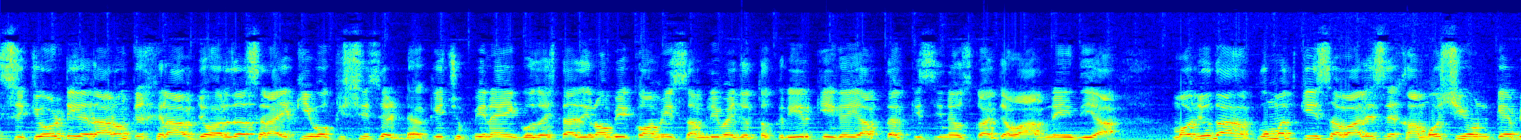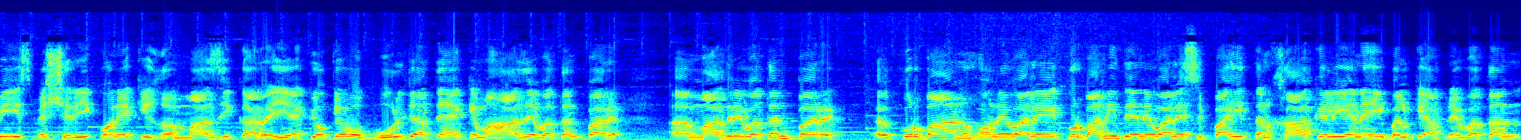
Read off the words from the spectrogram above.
सिक्योरिटी इदारों के खिलाफ जो हर्जा सराई की, वो किसी से ढकी छुपी नहीं। गुजशत दिनों भी कौमी असम्बली में जो तकरीर की गई, अब तक किसी ने उसका जवाब नहीं दिया। मौजूदा हुकूमत की इस हवाले से खामोशी उनके भी इसमें शरीक होने की गमाजी कर रही है, क्योंकि वो भूल जाते हैं कि महाज वतन पर मादरे वतन पर कुर्बान होने वाले, कुर्बानी देने वाले सिपाही तनख्वाह के लिए नहीं, बल्कि अपने वतन,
